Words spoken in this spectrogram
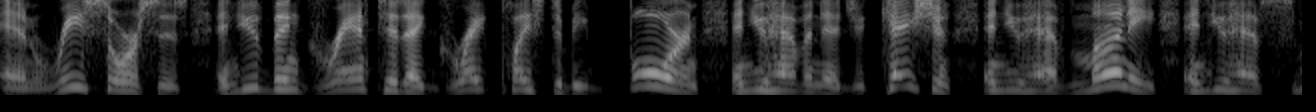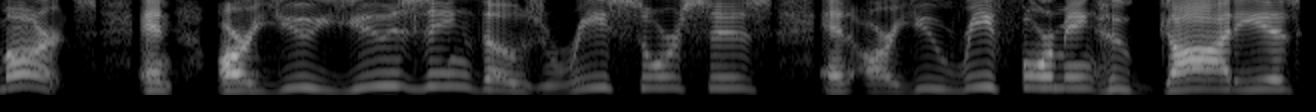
and resources, and you've been granted a great place to be born, and you have an education, and you have money, and you have smarts. And are you using those resources, and are you reforming who God is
